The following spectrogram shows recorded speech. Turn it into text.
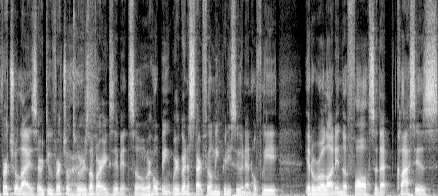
virtualize or do virtual tours of our exhibit. So Mm-hmm. we're hoping we're going to start filming pretty soon, and hopefully, it'll roll out in the fall so that classes.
